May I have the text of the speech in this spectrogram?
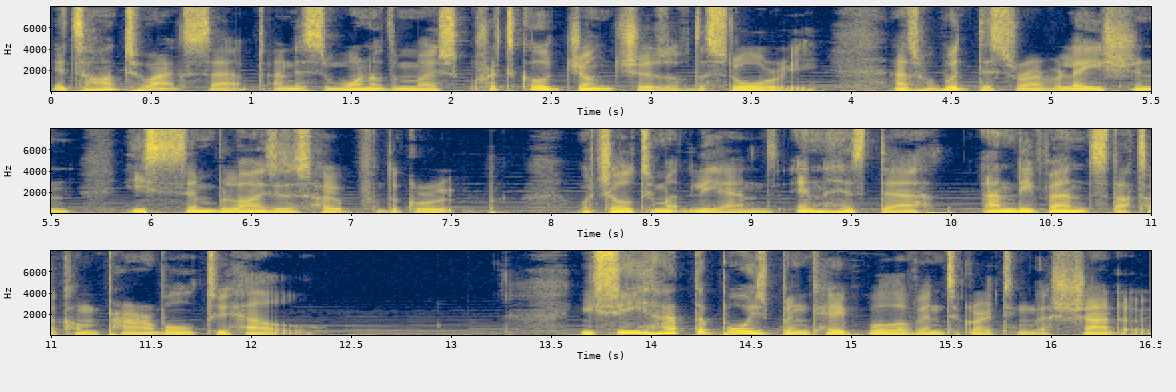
It's hard to accept and is one of the most critical junctures of the story, as with this revelation he symbolises hope for the group, which ultimately ends in his death and events that are comparable to hell. You see, had the boys been capable of integrating the shadow,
